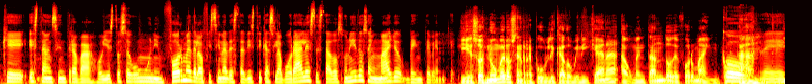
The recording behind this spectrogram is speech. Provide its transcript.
que están sin trabajo, y esto según un informe de la Oficina de Estadísticas Laborales de Estados Unidos en mayo 2020. Y esos números en República Dominicana aumentando de forma importante.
